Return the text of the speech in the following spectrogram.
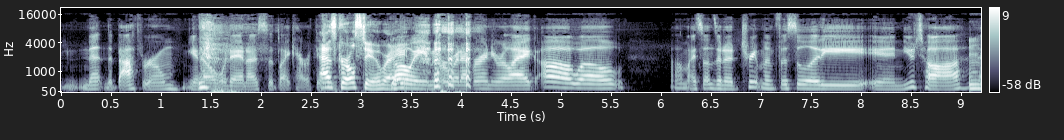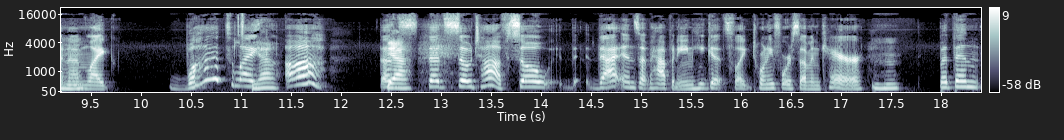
met in the bathroom, you know, one day and I said, like, how are things As girls do, right? going or whatever. and you were like, oh, well, uh, my son's in a treatment facility in Utah. And I'm like, what? Like. Yeah. ah. That's, Yeah. that's so tough. So th- that ends up happening. He gets like 24 7 care. Mm-hmm. But then,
